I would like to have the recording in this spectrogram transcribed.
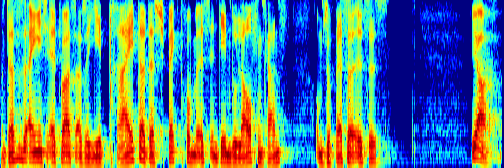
Und das ist eigentlich etwas, also je breiter das Spektrum ist, in dem du laufen kannst, umso besser ist es. Ja,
